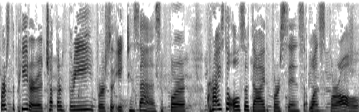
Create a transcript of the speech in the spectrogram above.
1 Peter chapter 3 verse 18 says, For Christ also died for sins once for all,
